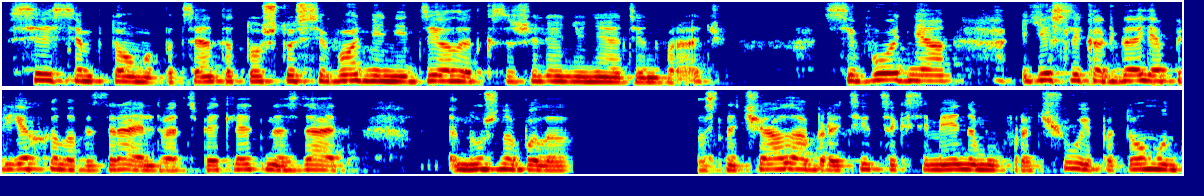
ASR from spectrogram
все симптомы пациента, то, что сегодня не делает, к сожалению, ни один врач. Сегодня, если когда я приехала в Израиль 25 лет назад, нужно было сначала обратиться к семейному врачу, и потом он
